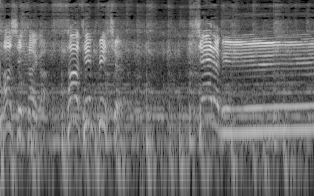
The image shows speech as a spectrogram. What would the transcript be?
阪神タイガーススターティンピッチャージェレミー・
